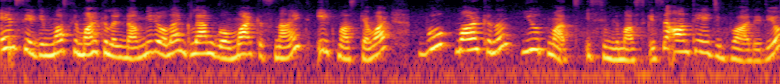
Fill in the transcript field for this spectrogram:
en sevdiğim maske markalarından biri olan Glam Glow markasına ait ilk maske var. Bu markanın Youth Matte isimli maskesi. Anti-aging vaat ediyor.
